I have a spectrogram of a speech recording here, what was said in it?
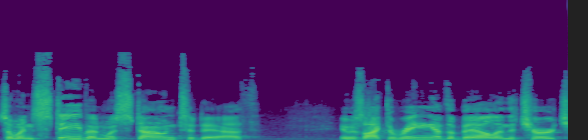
So when Stephen was stoned to death, it was like the ringing of the bell in the church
